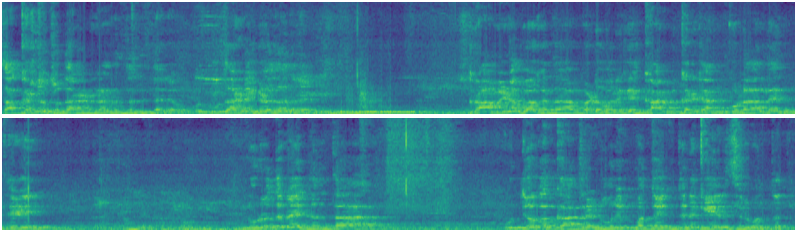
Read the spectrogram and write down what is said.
ಸಾಕಷ್ಟು ಸುಧಾರಣೆಗಳನ್ನು ತಂದಿದ್ದಾರೆ. ಒಂದು ಉದಾಹರಣೆ ಹೇಳೋದಾದ್ರೆ ಗ್ರಾಮೀಣ ಭಾಗದ ಬಡವರಿಗೆ, ಕಾರ್ಮಿಕರಿಗೆ ಅನುಕೂಲ ಆಗಲಿ ಅಂತ ಹೇಳಿ ನೂರು ದಿನ ಇದ್ದಂತ ಉದ್ಯೋಗ ಖಾತ್ರಿ ನೂರ ಇಪ್ಪತ್ತೈದು ದಿನಕ್ಕೆ ಏರಿಸಿರುವಂಥದ್ದು.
